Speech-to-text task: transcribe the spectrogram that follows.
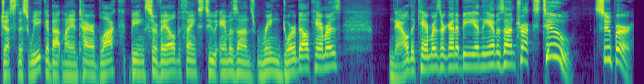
just this week about my entire block being surveilled thanks to Amazon's Ring doorbell cameras? Now the cameras are going to be in the Amazon trucks too. Super.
